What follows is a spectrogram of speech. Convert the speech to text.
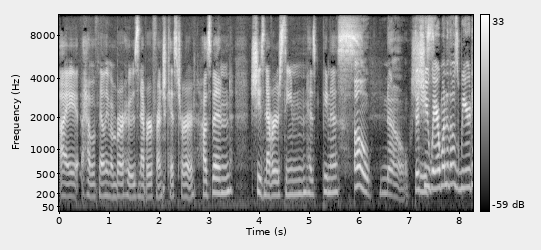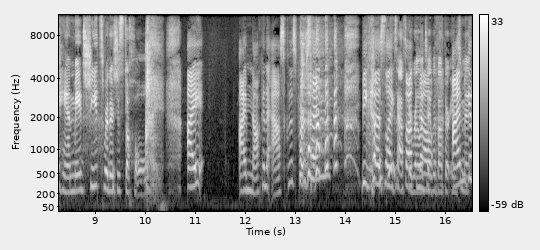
I have a family member who's never French kissed her husband. She's never seen his penis. Oh no! Does she wear one of those weird handmade sheets where there's just a hole? I. I'm not gonna ask this person because, like, Please ask fuck relative no. about their I'm intimate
